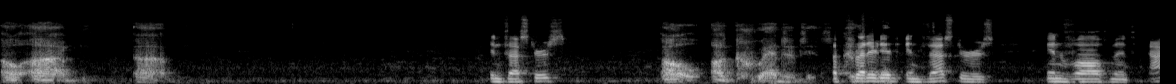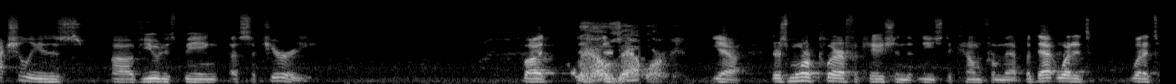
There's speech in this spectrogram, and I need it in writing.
Oh, uh, uh, investors, oh, accredited. accredited investors' involvement actually is uh, viewed as being a security. But how does that work? yeah, there's more clarification that needs to come from that. But that what it's what it's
